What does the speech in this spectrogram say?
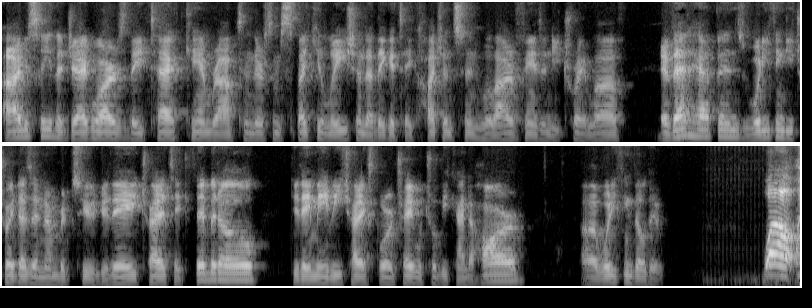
obviously the Jaguars they tagged Cam Robinson. There's some speculation that they could take Hutchinson, who a lot of fans in Detroit love. If that happens, what do you think Detroit does at number two? Do they try to take Thibodeaux? Do they maybe try to explore a trade, which will be kind of hard? Uh, what do you think they'll do? Well,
